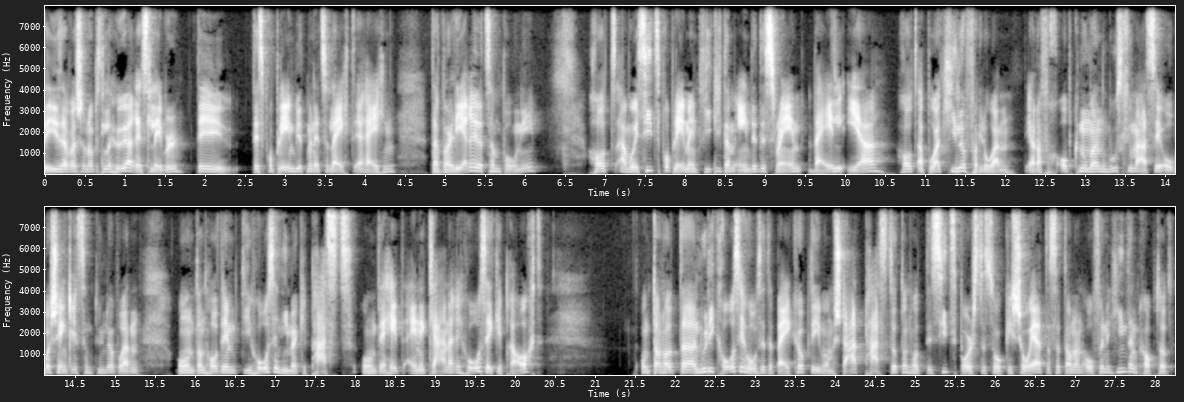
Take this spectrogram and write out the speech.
die ist aber schon ein bisschen höheres Level, die das Problem wird man nicht so leicht erreichen. Der Valerio Zamboni hat einmal Sitzprobleme entwickelt am Ende des RAM, weil er hat ein paar Kilo verloren. Er hat einfach abgenommen, Muskelmasse, Oberschenkel sind dünner worden und dann hat ihm die Hose nicht mehr gepasst und er hätte eine kleinere Hose gebraucht. Und dann hat er nur die große Hose dabei gehabt, die ihm am Start passt hat und hat das Sitzpolster so gescheuert, dass er dann einen offenen Hintern gehabt hat.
